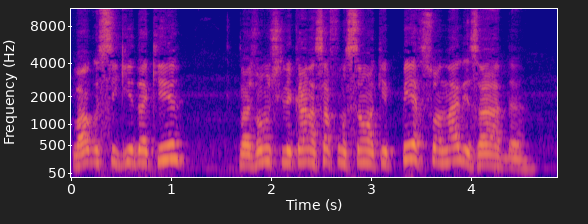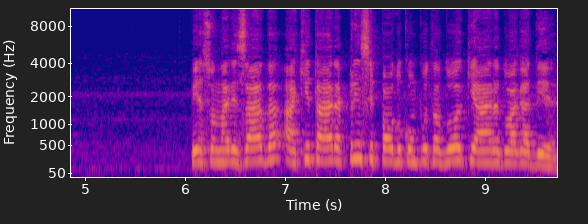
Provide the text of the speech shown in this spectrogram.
Logo em seguida aqui, nós vamos clicar nessa função aqui personalizada. Personalizada, aqui está a área principal do computador, que é a área do HD.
